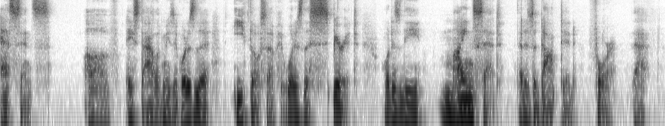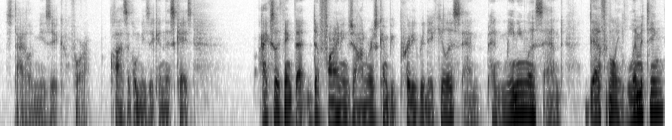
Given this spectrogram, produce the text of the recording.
essence of a style of music? What is the ethos of it? What is the spirit? What is the mindset that is adopted for that style of music, for classical music in this case? I actually think that defining genres can be pretty ridiculous and, and meaningless and definitely limiting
